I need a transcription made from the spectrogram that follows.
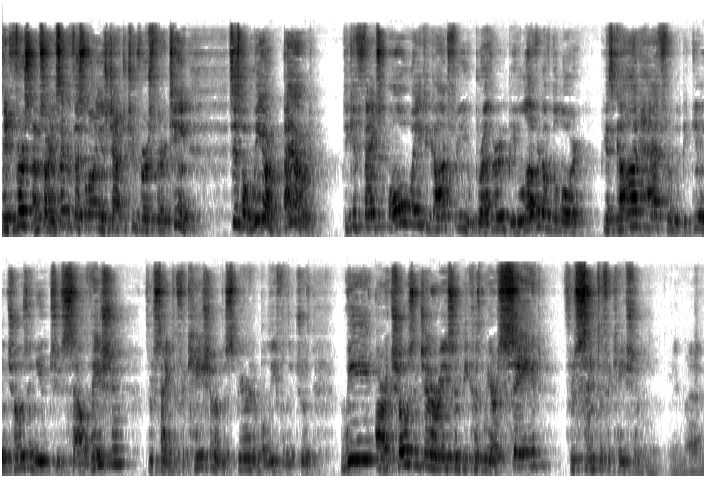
In first, I'm sorry, in Second Thessalonians chapter 2, verse 13, it says, But we are bound to give thanks always to God for you, brethren, beloved of the Lord, because God hath from the beginning chosen you to salvation through sanctification of the Spirit and belief of the truth. We are a chosen generation because we are saved through sanctification. Amen.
